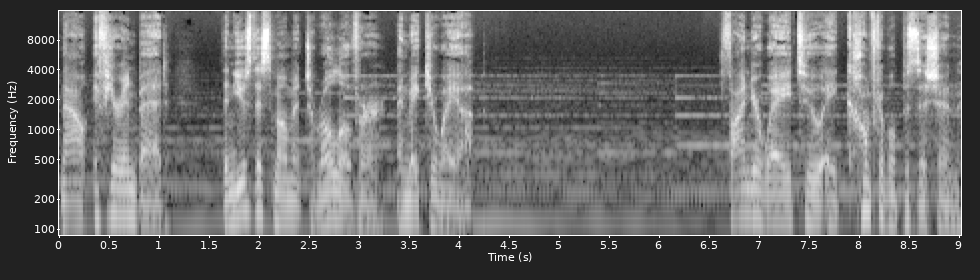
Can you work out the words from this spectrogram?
Now, if you're in bed, then use this moment to roll over and make your way up. Find your way to a comfortable position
